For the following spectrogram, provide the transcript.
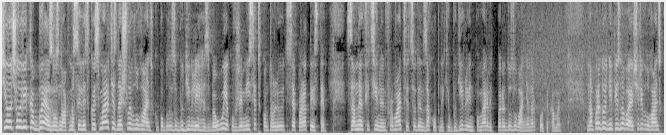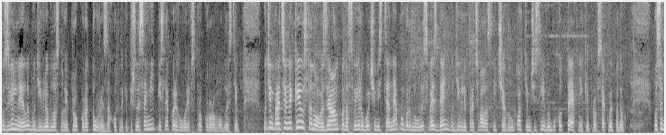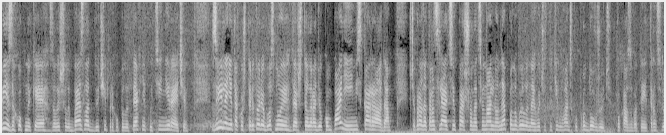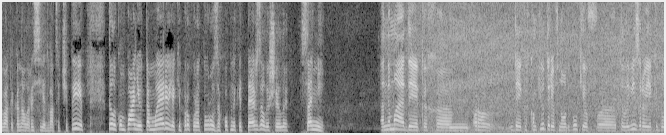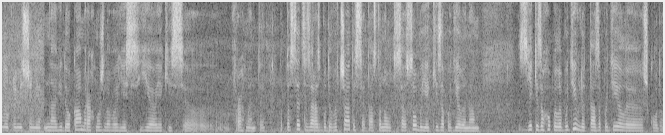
Тіло чоловіка без ознак насильницької смерті знайшли в Луганську поблизу будівлі СБУ, яку вже місяць контролюють сепаратисти. За неофіційною інформацією, це один захопників будівлі. Він помер від передозування наркотиками. Напередодні пізно ввечері в Луганську звільнили будівлю обласної прокуратури. Захопники пішли самі після переговорів з прокурором області. Утім, працівники установи зранку на свої робочі місця не повернулись. Весь день в будівлі працювала слідча група, в тім числі вибухотехніки про всяк випадок. По собі захопники залишили безлад, дучі прихопили техніку цінні речі. Звільнені також територія обласної держтелерадіокомпанії і міська рада. Щоправда, трансляцію першого національного не поновили. На його частоті в Луганську продовжують показувати і транслювати канал Росія 24 Телекомпанію та мерію, як і прокуратуру, захопники теж залишили самі. Немає деяких, ем, деяких комп'ютерів, ноутбуків, е, телевізорів, які були у приміщенні. На відеокамерах, можливо, є, є якісь е, фрагменти. Тобто все це зараз буде вивчатися та встановлюватися особи, які заподіяли нам, які захопили будівлю та заподіяли шкоду.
